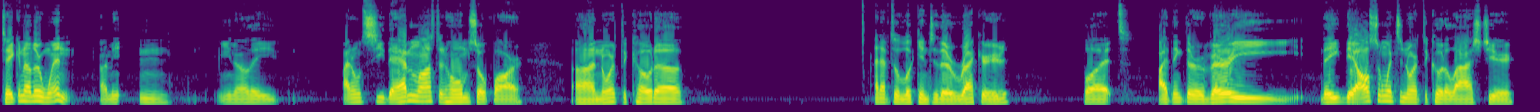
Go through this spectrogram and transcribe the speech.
take another win. I mean, mm, you know, they I don't see they haven't lost at home so far. Uh, North Dakota, I'd have to look into their record, but I think they're very they they also went to North Dakota last year.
